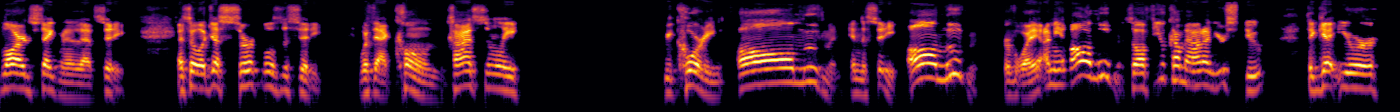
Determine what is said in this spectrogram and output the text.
large segment of that city. And so it just circles the city with that cone, constantly recording all movement in the city, all movement. I mean, all movement. So if you come out on your stoop to get your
